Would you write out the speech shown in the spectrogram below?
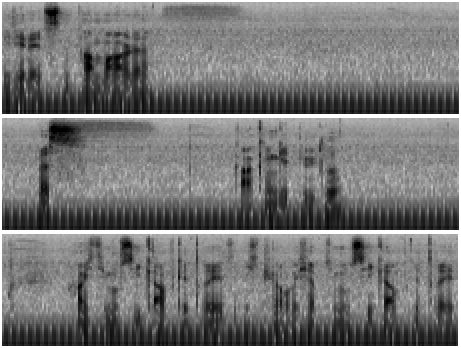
Wie die letzten paar Male. Was? Gar kein Gedüdel? Habe ich die Musik abgedreht? Ich glaube, ich habe die Musik abgedreht.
